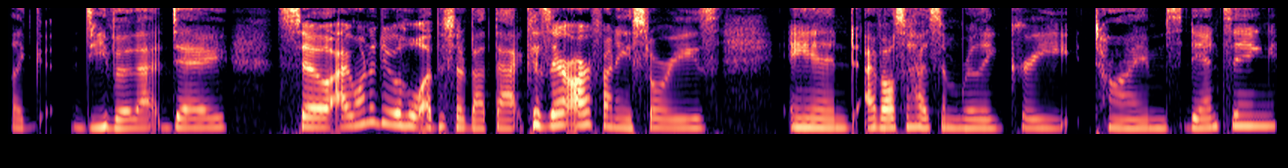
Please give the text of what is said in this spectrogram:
like diva that day. So I want to do a whole episode about that because there are funny stories and I've also had some really great times dancing,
